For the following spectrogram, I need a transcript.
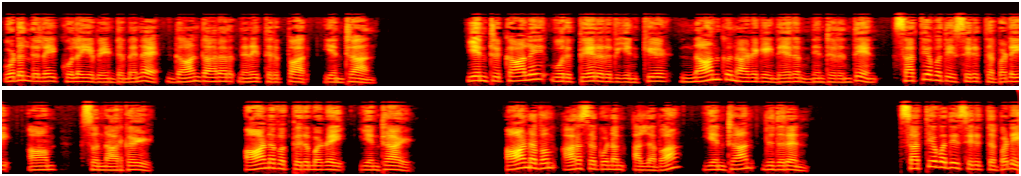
உடல்நிலை குலைய வேண்டுமென காந்தாரர் நினைத்திருப்பார் என்றான். இன்று காலை ஒரு பேரருவியின் கீழ் நான்கு நாழிகை நேரம் நின்றிருந்தேன். சத்யவதி சிரித்தபடி ஆம் சொன்னார்கள். ஆணவப் பெருமழை என்றாள். ஆணவம் அரசகுணம் அல்லவா? என்றான் விதுரன். சத்யவதி சிரித்தபடி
